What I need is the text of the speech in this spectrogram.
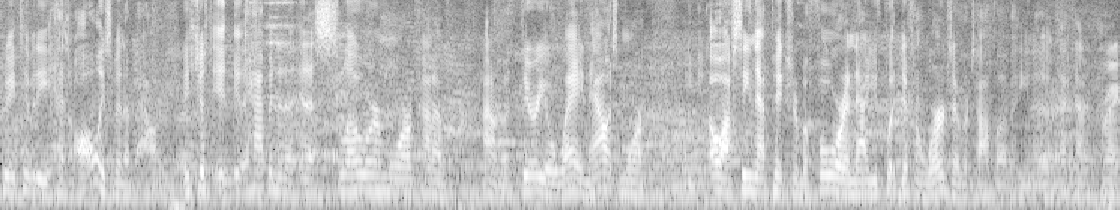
creativity has always been about. It's just it, it happened in a, in a slower, more kind of I don't know ethereal way. Now it's more, oh, I've seen that picture before, and now you've put different words over top of it. You know that kind of. thing. Right.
